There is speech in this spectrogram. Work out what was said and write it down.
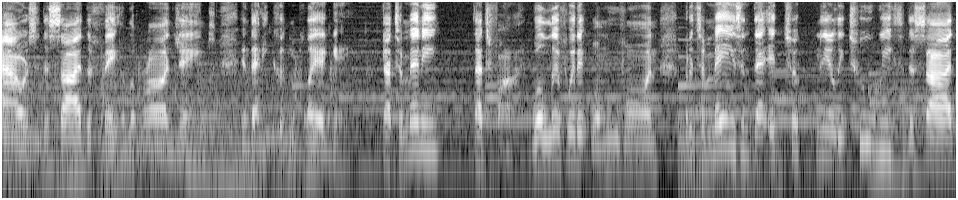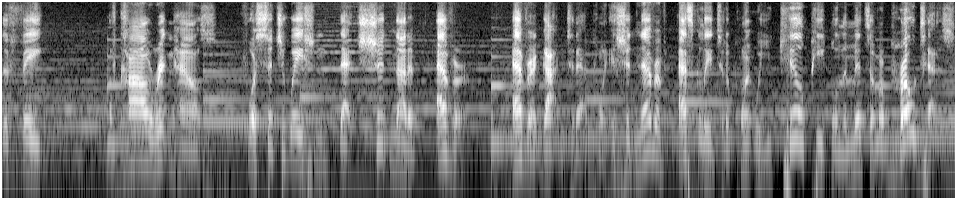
hours to decide the fate of LeBron James and that he couldn't play a game. Now, to many, that's fine. We'll live with it, we'll move on. But it's amazing that it took nearly two weeks to decide the fate of Kyle Rittenhouse for a situation that should not have ever, ever gotten to that point. It should never have escalated to the point where you kill people in the midst of a protest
